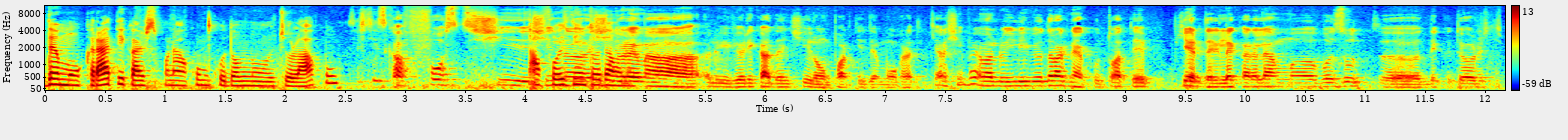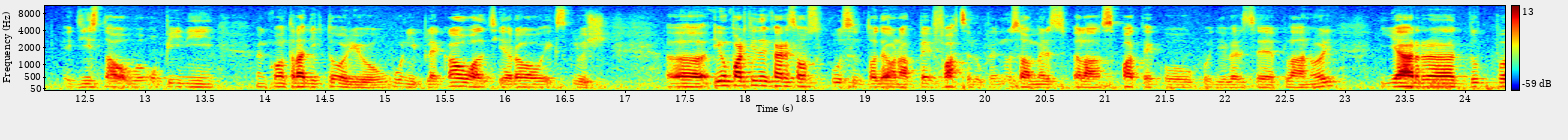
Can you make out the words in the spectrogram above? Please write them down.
democratic, aș spune acum, cu domnul Ciolacu? Să știți că a fost și, a și, fost în, și în vremea lui Viorica Dăncilă un partid democratic, chiar și în vremea lui Liviu Dragnea, cu toate pierderile care le-am uh, văzut, uh, de câte ori existau opinii în contradictoriu. Unii plecau, alții erau excluși. Uh, e un partid în care s-au spus întotdeauna pe față lucrurile, nu s-au mers pe la spate cu, cu diverse planuri, iar după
